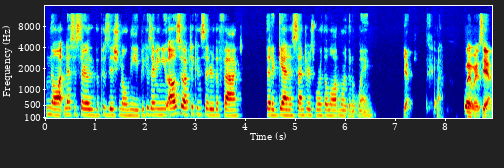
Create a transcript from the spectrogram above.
not necessarily the positional need. Because I mean, you also have to consider the fact that again, a center is worth a lot more than a wing. Yeah. Well, anyways, yeah.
